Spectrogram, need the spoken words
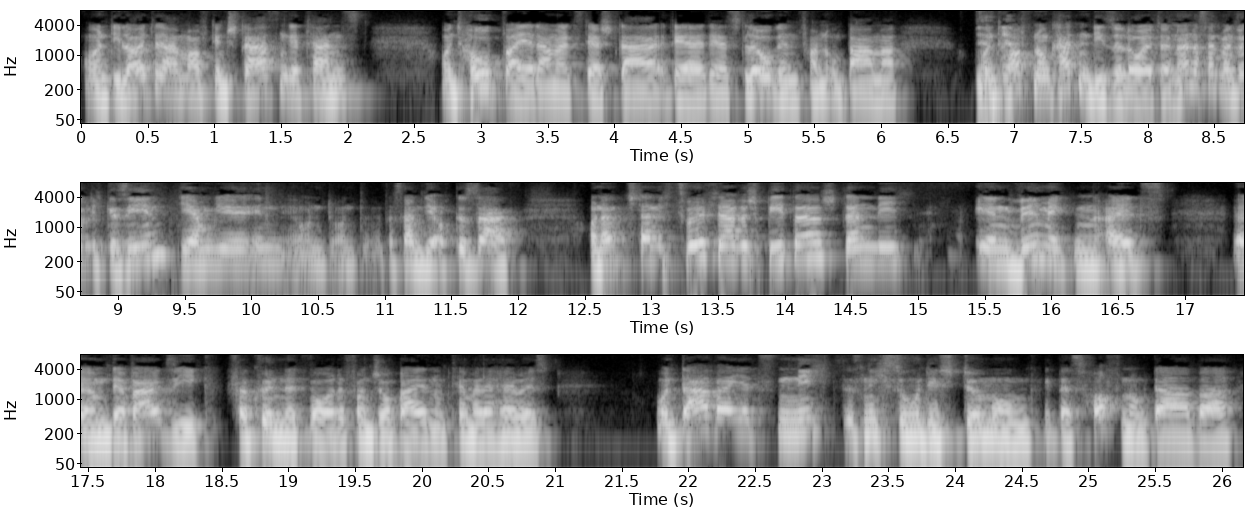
Und die Leute haben auf den Straßen getanzt. Und Hope war ja damals der, der, der Slogan von Obama. Und ja. Hoffnung hatten diese Leute. Ne? Das hat man wirklich gesehen. Die haben die in, und, und das haben die auch gesagt. Und dann stand ich zwölf Jahre später, stand ich in Wilmington, als ähm, der Wahlsieg verkündet wurde von Joe Biden und Kamala Harris. Und da war jetzt nicht, ist nicht so die Stimmung, dass Hoffnung da war.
